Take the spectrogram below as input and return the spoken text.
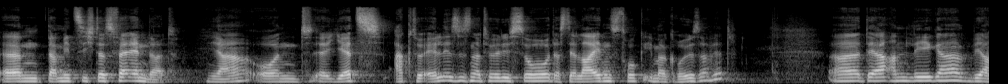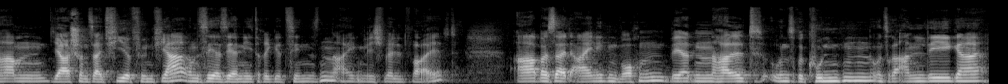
ähm, damit sich das verändert. Ja, und äh, jetzt aktuell ist es natürlich so, dass der Leidensdruck immer größer wird äh, der Anleger. Wir haben ja schon seit vier, fünf Jahren sehr, sehr niedrige Zinsen, eigentlich weltweit. Aber seit einigen Wochen werden halt unsere Kunden, unsere Anleger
